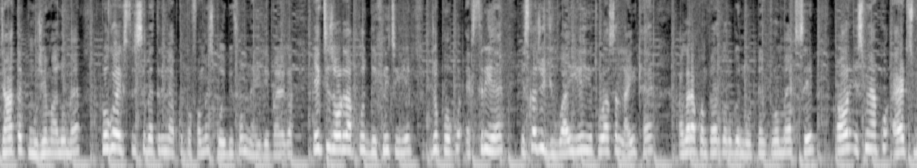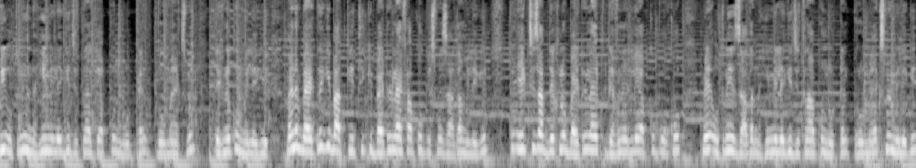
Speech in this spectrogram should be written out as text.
जहाँ तक मुझे मालूम है, पोको X3 से बेहतरीन आपको परफॉर्मेंस कोई भी फ़ोन नहीं दे पाएगा। एक चीज़ और आपको देखनी चाहिए, जो पोको X3 है, इसका जो यूआई है, ये थोड़ा सा लाइट है। अगर आप कंपेयर करोगे नोट टेन प्रो मैक्स से, और इसमें आपको एड्स भी उतनी नहीं मिलेगी जितना कि आपको नोट टेन प्रो मैक्स में देखने को मिलेगी। मैंने बैटरी की बात की थी कि बैटरी लाइफ आपको किसमें ज़्यादा मिलेगी। तो एक चीज़ आप देख लो बैटरी लाइफ डेफिनेटली आपको पोको में उतनी ज़्यादा नहीं मिलेगी जितना आपको नोट टेन प्रो मैक्स में मिलेगी,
